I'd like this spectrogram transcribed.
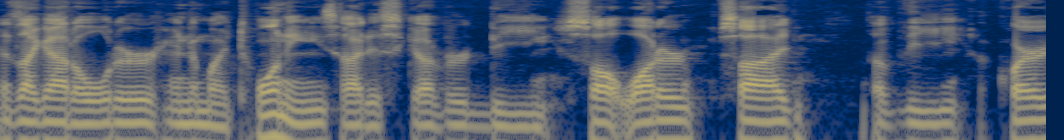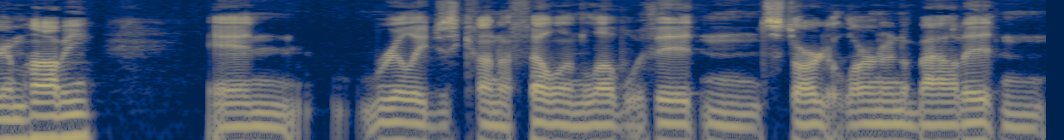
as I got older into my 20s, I discovered the saltwater side of the aquarium hobby and really just kind of fell in love with it and started learning about it and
